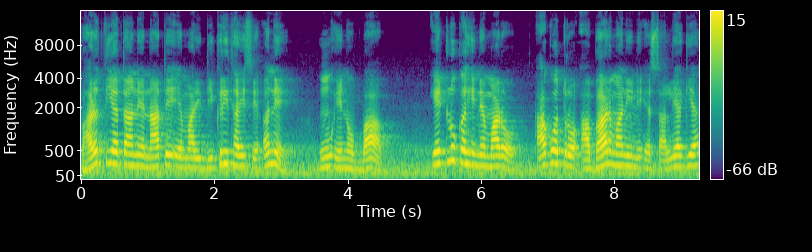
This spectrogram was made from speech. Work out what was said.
ભારતીયતાને નાતે એ મારી દીકરી થાય છે અને હું એનો બાપ. એટલું કહીને મારો આગોતરો આભાર માનીને એ ચાલ્યા ગયા.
